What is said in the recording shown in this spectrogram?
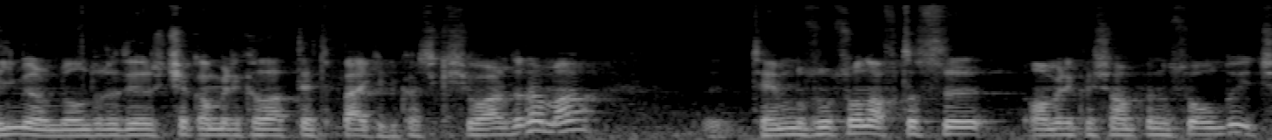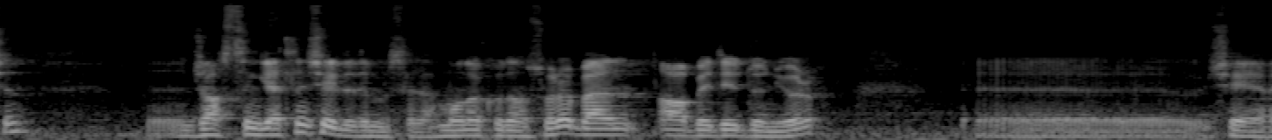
Bilmiyorum Londra'da yarışacak Amerikalı atlet belki birkaç kişi vardır ama e, Temmuz'un son haftası Amerika şampiyonası olduğu için e, Justin Gatlin şey dedi mesela Monaco'dan sonra ben ABD'ye dönüyorum. Ee, şeye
